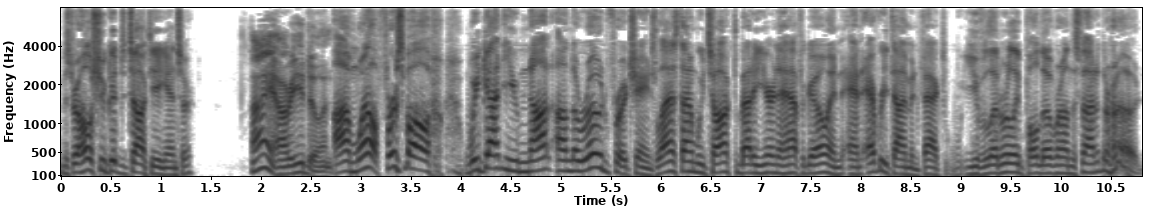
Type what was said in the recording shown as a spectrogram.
Mr. Holschuh, good to talk to you again, sir. Hi, how are you doing? Um, well, first of all, we got you not on the road for a change. Last time we talked about a year and a half ago, and, and every time, in fact, you've literally pulled over on the side of the road.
